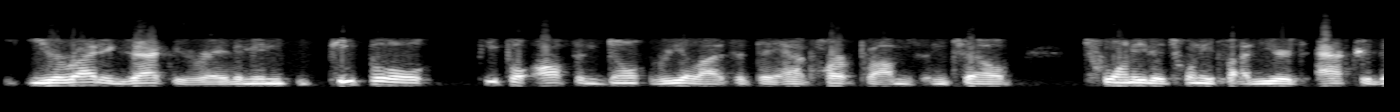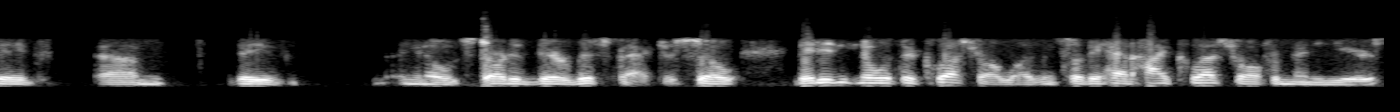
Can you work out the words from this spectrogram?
you're right, exactly right. I mean, people people often don't realize that they have heart problems until 20 to 25 years after they've um, they've you know, started their risk factors. So they didn't know what their cholesterol was, and so they had high cholesterol for many years.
